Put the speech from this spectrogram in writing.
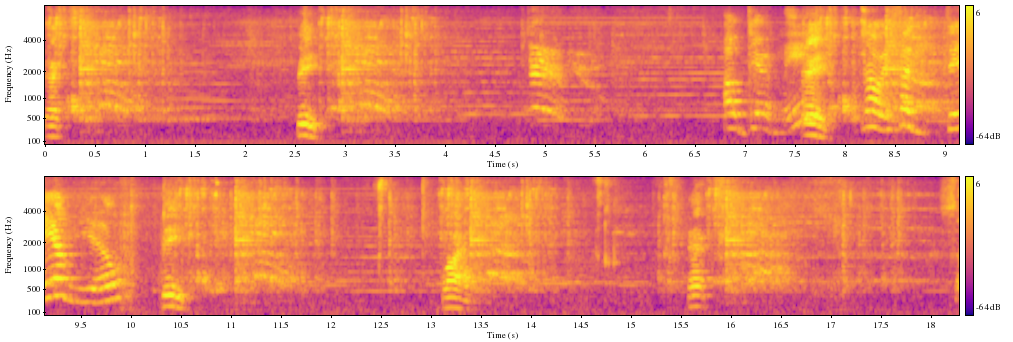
X. B. Oh, damn you! Oh, dear me. A. No, he said, damn you. B. Y. X. So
